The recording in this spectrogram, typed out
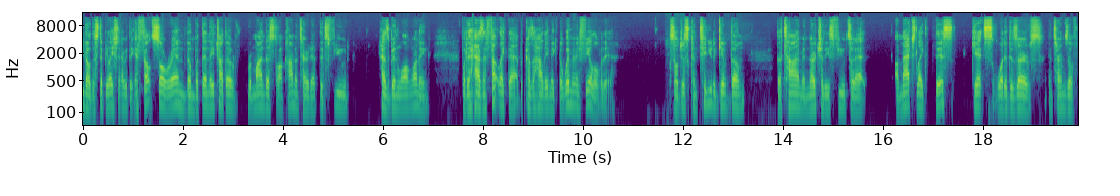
you know, the stipulation and everything, it felt so random. But then they tried to remind us on commentary that this feud has been long running but it hasn't felt like that because of how they make the women feel over there. So just continue to give them the time and nurture these feuds so that a match like this gets what it deserves in terms of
